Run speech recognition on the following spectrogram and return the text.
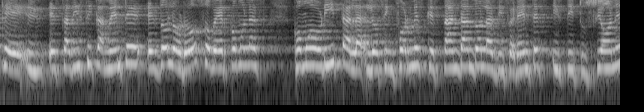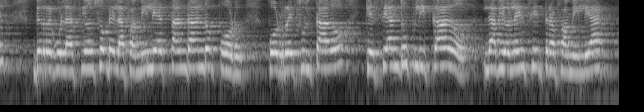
que eh, estadísticamente es doloroso ver cómo las cómo ahorita los informes que están dando las diferentes instituciones de regulación sobre la familia están dando por, por resultado que se han duplicado la violencia intrafamiliar.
